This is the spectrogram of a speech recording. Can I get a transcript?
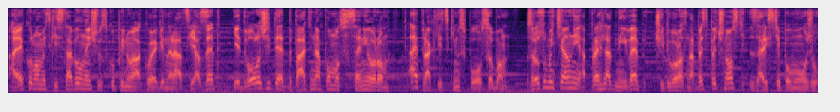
a ekonomicky stabilnejšiu skupinu ako je generácia Z, je dôležité dbať na pomoc seniorom aj praktickým spôsobom. Zrozumiteľný a prehľadný web či dôraz na bezpečnosť zaiste pomôžu.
